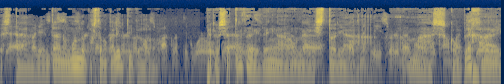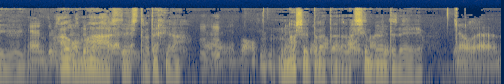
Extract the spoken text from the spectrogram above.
está uh, ambientado en un mundo postapocalíptico. Pero se trata de que tenga una uh, historia más compleja y algo más de estrategia. Uh, no se trata simplemente de Um,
